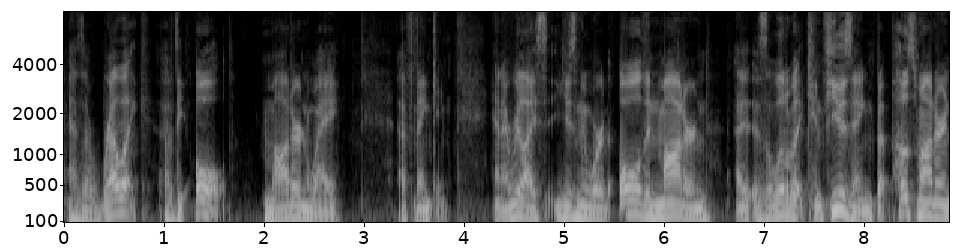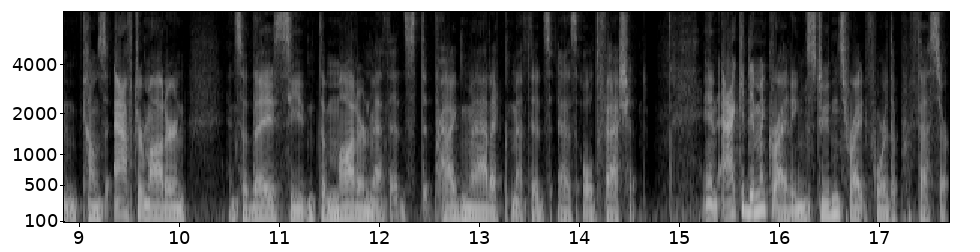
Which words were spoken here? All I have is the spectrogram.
as a relic of the old modern way of thinking. And I realize using the word old and modern uh, is a little bit confusing, but postmodern comes after modern. And so they see the modern methods, the pragmatic methods, as old fashioned. In academic writing, students write for the professor.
